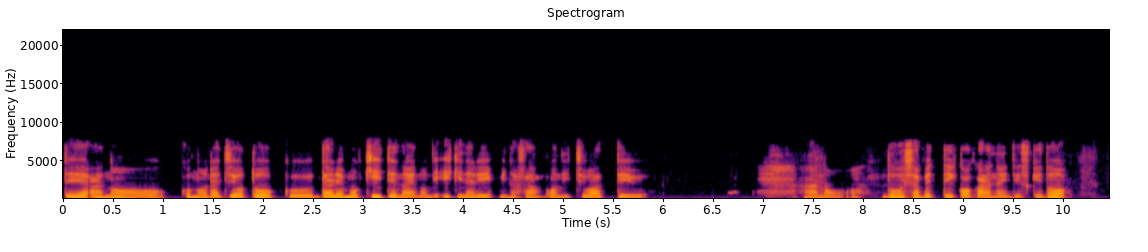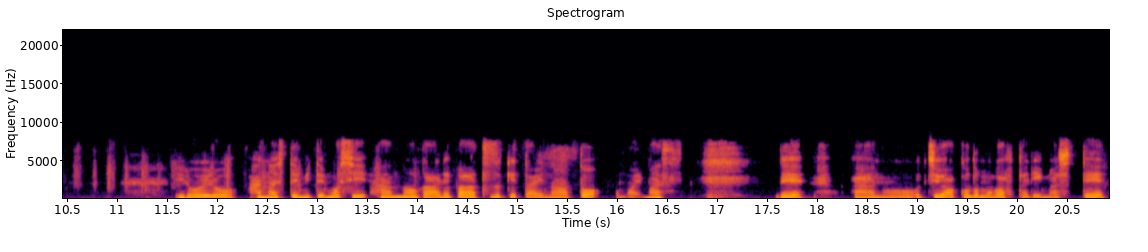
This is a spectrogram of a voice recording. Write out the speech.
で、あの、このラジオトーク、誰も聞いてないのに、いきなり皆さんこんにちはっていう、あの、どう喋っていいかわからないんですけど、いろいろ話してみて、もし反応があれば続けたいなと思います。で、あの、うちは子供が2人いまして、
